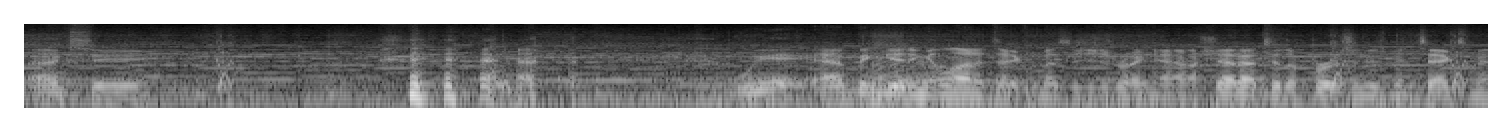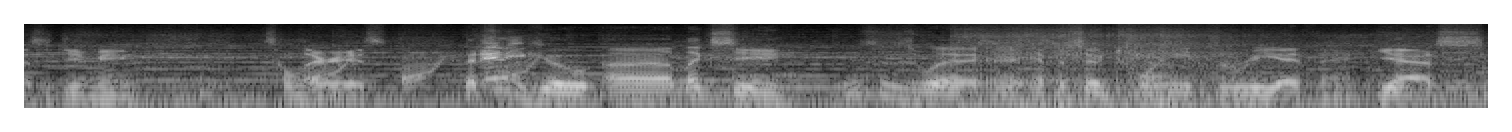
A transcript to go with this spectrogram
Let's see. we have been getting a lot of text messages right now. Shout out to the person who's been text messaging me. It's hilarious. But anywho, uh, let's see. This is what episode 23, I think. Yes,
